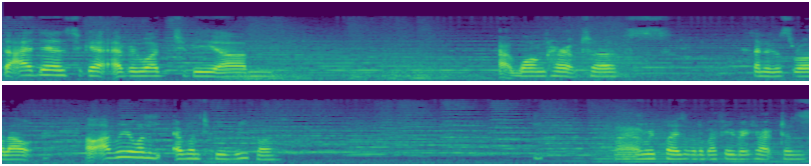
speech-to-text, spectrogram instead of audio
The idea is to get everyone to be um at one character, and then just roll out. Oh, I really want everyone to be Reaper. Uh, Reaper is one of my favorite characters.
